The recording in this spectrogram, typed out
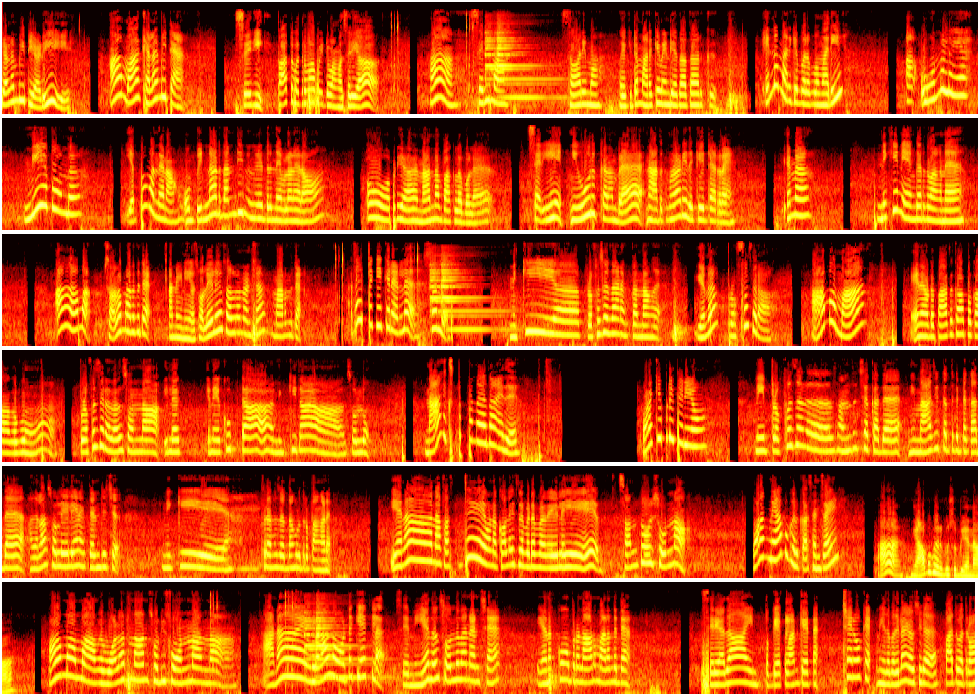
கிளம்பிட்டியாடி? ஆமா கிளம்பிட்டேன். சரி பார்த்து பத்திரமா போயிட்டு வாங்க சரியா? ஆ சரிம்மா. சாரிம்மா உங்ககிட்ட மறைக்க வேண்டியதா தான் இருக்கு. என்ன மறைக்க போற மாதிரி それね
